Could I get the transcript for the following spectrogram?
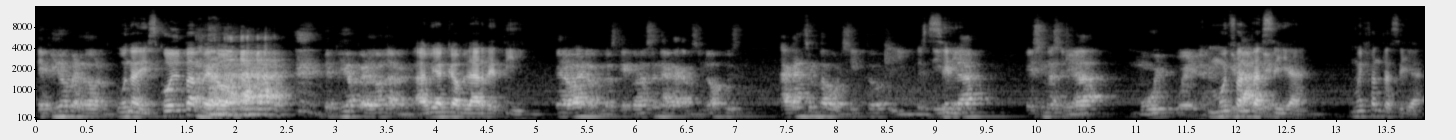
Te pido perdón. una disculpa, pero Te pido perdón, la verdad. había que hablar de ti. Pero bueno, los que conocen a Graham, si no, pues háganse un favorcito y investiguenla. Es una señora muy buena. Muy grande. fantasía, muy fantasía.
